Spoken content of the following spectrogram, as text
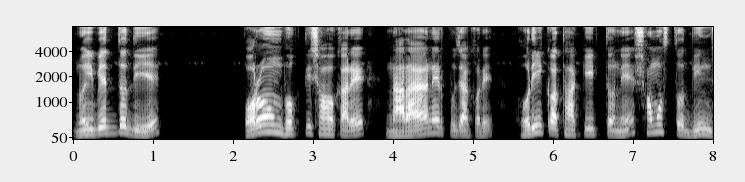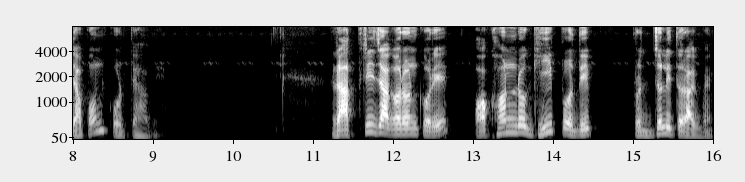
নৈবেদ্য দিয়ে পরম ভক্তি সহকারে নারায়ণের পূজা করে হরিকথা কীর্তনে সমস্ত দিন যাপন করতে হবে। রাত্রি জাগরণ করে অখণ্ড ঘি প্রদীপ প্রজ্বলিত রাখবেন।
